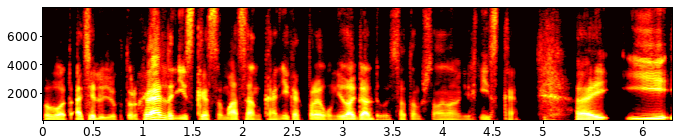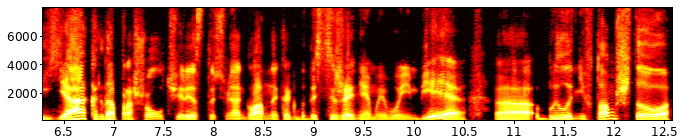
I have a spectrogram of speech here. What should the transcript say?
Вот. А те люди, у которых реально низкая самооценка, они, как правило, не догадываются о том, что она у них низкая. Э, и я, когда прошел через... То есть у меня главное как бы достижение моего MBA э, было не в том, что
